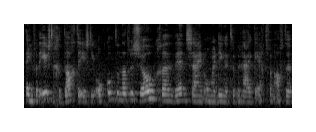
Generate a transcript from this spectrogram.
een van de eerste gedachten is die opkomt. Omdat we zo gewend zijn om maar dingen te bereiken. Echt vanaf de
